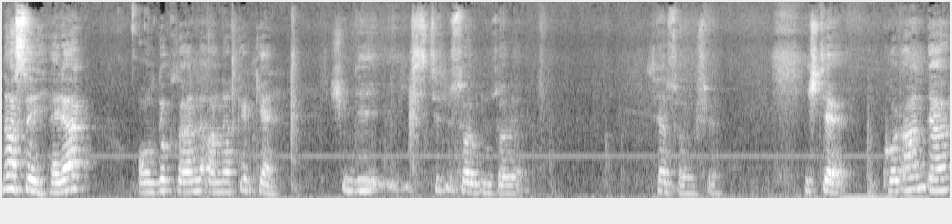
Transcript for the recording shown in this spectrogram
nasıl helak olduklarını anlatırken şimdi siz mi sordunuz onu? Sen sormuşsun. İşte Kur'an'da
